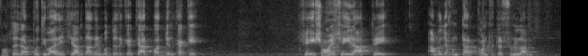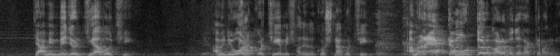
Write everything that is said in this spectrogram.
সমস্ত যারা প্রতিবাদী ছিলাম তাদের মধ্যে থেকে চার পাঁচজন কাকে? সেই সময়, সেই রাত্রে আমরা যখন তার কণ্ঠটা শুনলাম যে আমি মেজর জিয়া বলছি, আমি রিভোল্ট করছি, আমি স্বাধীনতা ঘোষণা করছি, আমরা একটা মুহূর্তর ঘরের মধ্যে থাকতে পারিনি।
